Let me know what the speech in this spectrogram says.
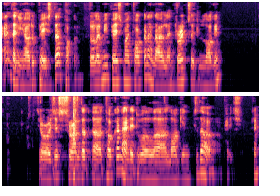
and then you have to paste the token. So let me paste my token and I will enter it. So it will log in so just run the uh, token and it will uh, log into the page okay?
